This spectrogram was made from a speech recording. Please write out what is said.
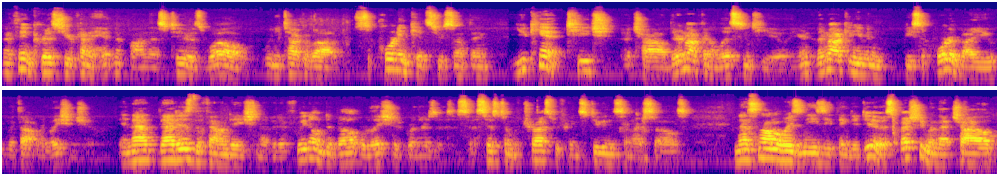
I think, Chris, you're kind of hitting upon this too as well. When you talk about supporting kids through something, you can't teach a child; they're not going to listen to you. They're not going to even be supported by you without relationship, and that that is the foundation of it. If we don't develop a relationship where there's a system of trust between students and ourselves, and that's not always an easy thing to do, especially when that child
